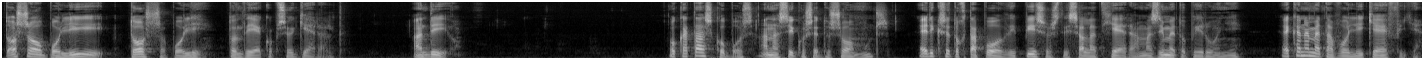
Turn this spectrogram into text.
Τόσο πολύ, τόσο πολύ, τον διέκοψε ο Γκέραλτ. Αντίο. Ο κατάσκοπος ανασήκωσε τους ώμους, έριξε το χταπόδι πίσω στη σαλατιέρα μαζί με το πυρούνι, έκανε μεταβολή και έφυγε.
